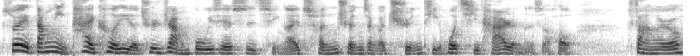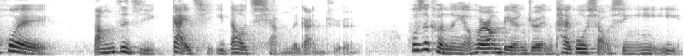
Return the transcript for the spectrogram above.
所以当你太刻意的去让步一些事情来成全整个群体或其他人的时候，反而会帮自己盖起一道墙的感觉，或是可能也会让别人觉得你太过小心翼翼，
